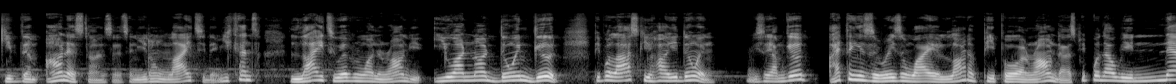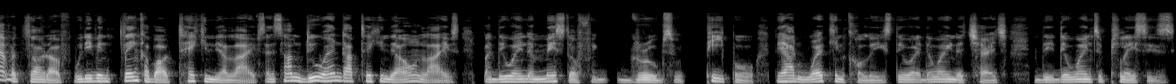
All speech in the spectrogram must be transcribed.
give them honest answers and you don't lie to them. You can't lie to everyone around you. You are not doing good. People ask you, how are you doing? You say, I'm good. I think it's the reason why a lot of people around us, people that we never thought of, would even think about taking their lives. And some do end up taking their own lives, but they were in the midst of groups with people. They had working colleagues. They were they were in the church. They, they went to places.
